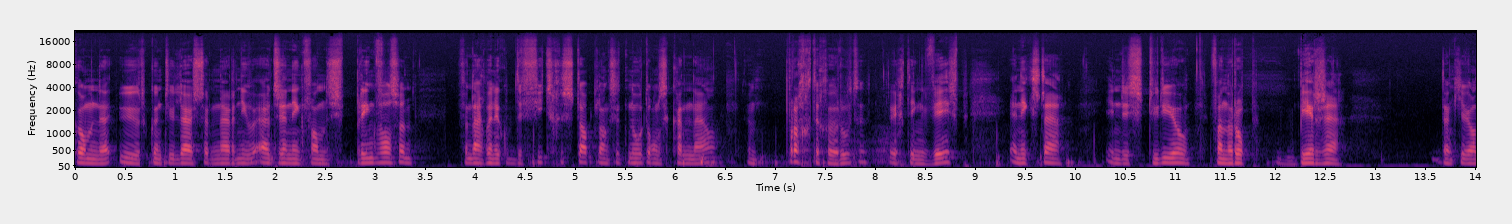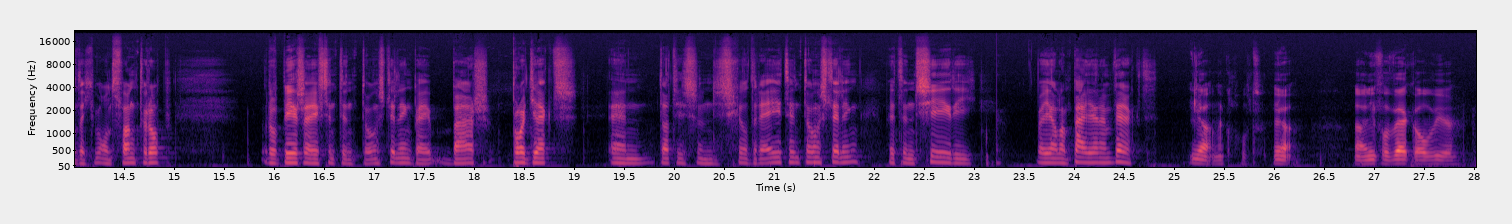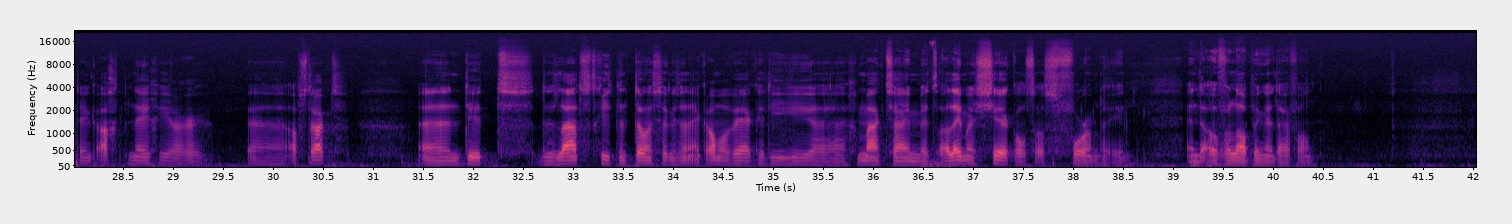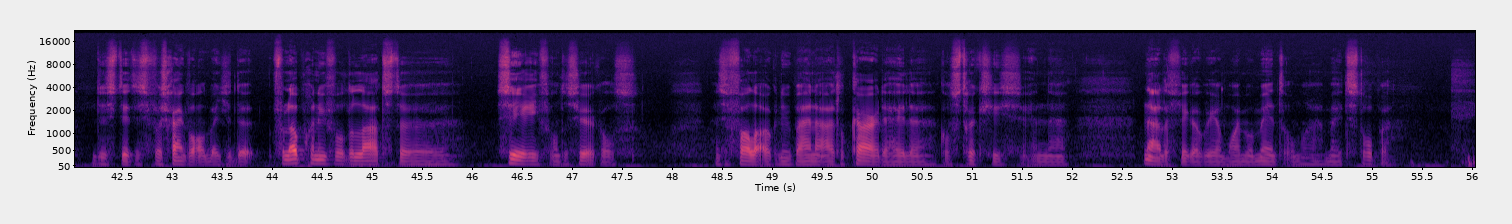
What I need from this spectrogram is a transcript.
komende uur kunt u luisteren naar een nieuwe uitzending van Springvossen. Vandaag ben ik op de fiets gestapt langs het Noord-Ons kanaal. Een prachtige route richting Weesp. En ik sta in de studio van Rob Beerza. Dankjewel dat je me ontvangt, Rob. Rob Beerza heeft een tentoonstelling bij Baars Projects. En dat is een schilderijen tentoonstelling met een serie waar je al een paar jaar aan werkt. Ja, dat klopt. Ja. Nou, in ieder geval werk ik alweer, denk acht, negen jaar abstract. En dit, de laatste drie tentoonstellingen zijn eigenlijk allemaal werken die uh, gemaakt zijn met alleen maar cirkels als vorm erin. En de overlappingen daarvan. Dus dit is waarschijnlijk wel een beetje de, voorlopig in ieder geval de laatste serie van de cirkels. En ze vallen ook nu bijna uit elkaar, de hele constructies. En uh, nou, dat vind ik ook weer een mooi moment om uh, mee te stoppen.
